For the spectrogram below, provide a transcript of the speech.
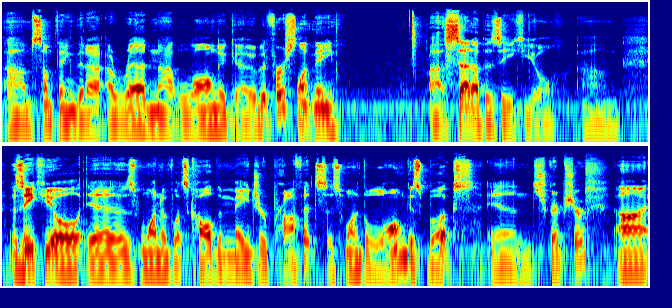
um, something that I, I, read not long ago. But first, let me uh, set up Ezekiel. Um, Ezekiel is one of what's called the major prophets. It's one of the longest books in Scripture. Uh,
